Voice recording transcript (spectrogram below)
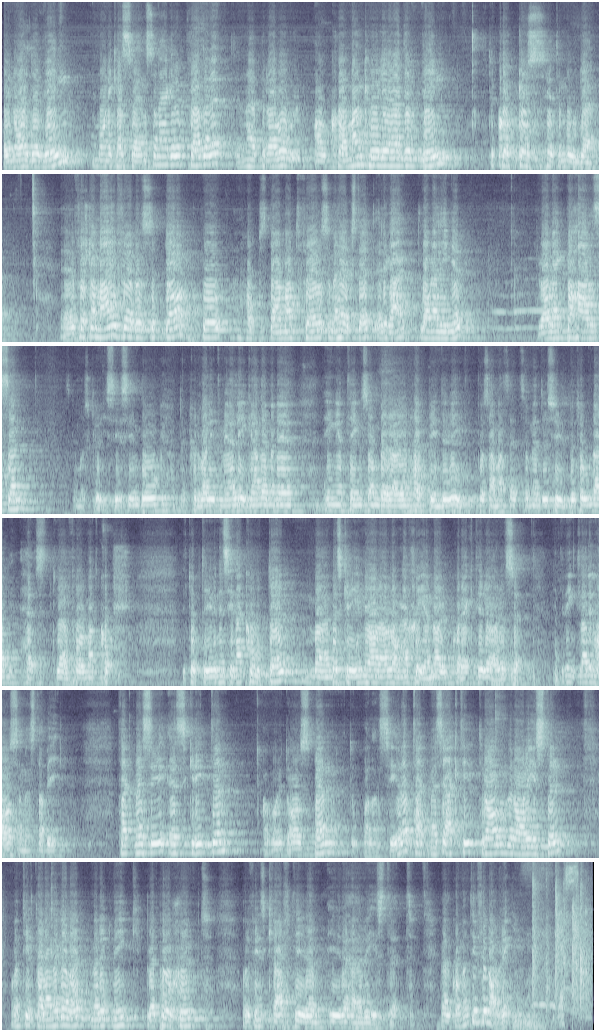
Norge Vill, Monica Svensson äger uppfödare. Den här bravoravkomman Cruillera de Vill, de Cortos heter moder. Eh, första maj födelsedag på hoppstammat föl som är högställt, elegant, långa linjer. Bra längd på halsen. Ska musklo i sin bog. Det kunde vara lite mer liggande men det ingenting som berör en hoppindivid på samma sätt som en dressyrbetonad häst. Välformat kors. Lite uppdriven i sina kotor. Bara en beskrivning av några långa skenor, korrekt i rörelse. Lite vinklad i hasen men stabil. Taktmässig är skritten. Har varit avspänd, obalanserad, taktmässig aktiv, trav med bra register. Och en tilltalande galopp med rytmik, bra påskjut och det finns kraft i, den, i det här registret. Velkommen til finalerengen.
